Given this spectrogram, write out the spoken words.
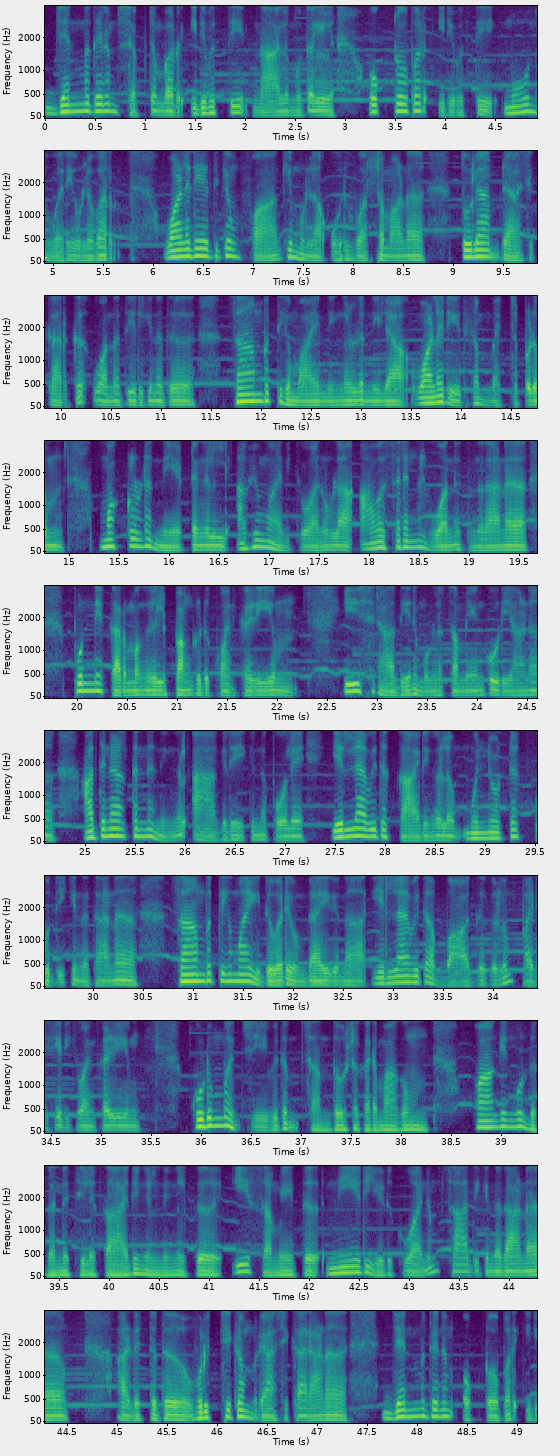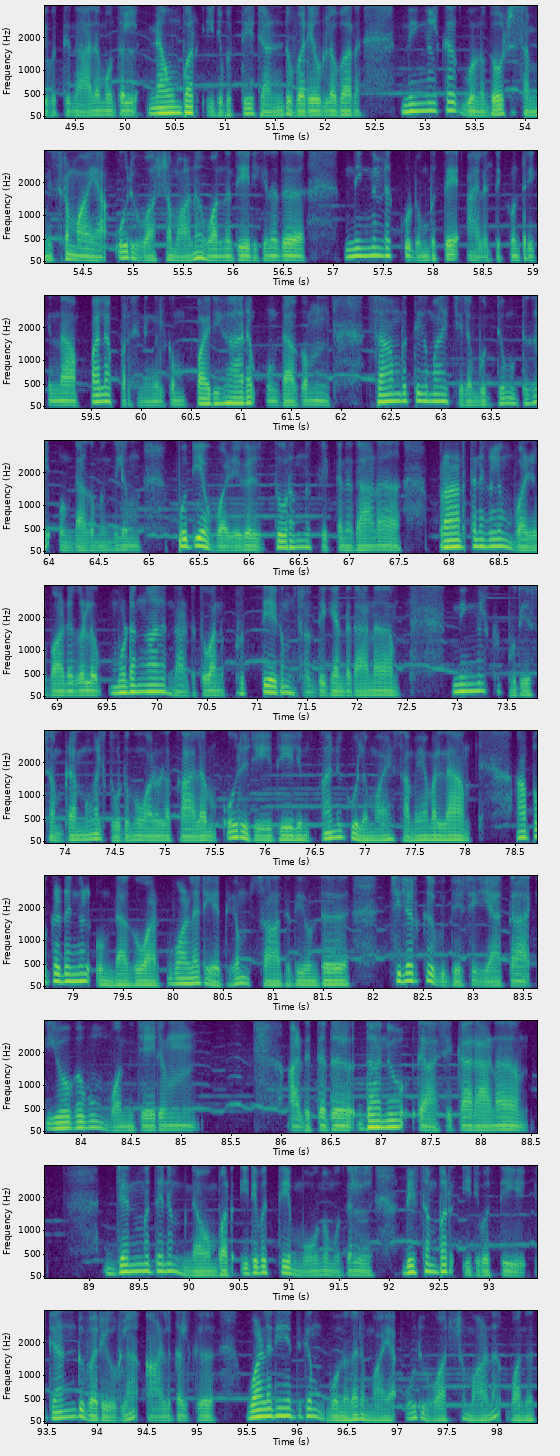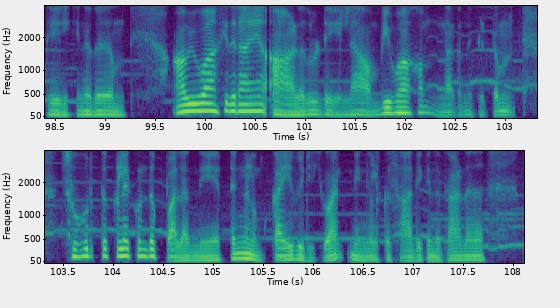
ജന്മദിനം സെപ്റ്റംബർ 24 മുതൽ ഒക്ടോബർ 23 വരെയുള്ളവർ. വളരെയധികം ഭാഗ്യമുള്ള ഒരു വർഷമാണ് തുലാം രാശിക്കാർക്ക് വന്നെത്തിയിരിക്കുന്നത്. സാമ്പത്തികമായ നിങ്ങളുടെ നില വളരെയധികം മെച്ചപ്പെടും. മക്കളുടെ നേട്ടങ്ങളിൽ അഭിമാനിക്കുവാനുള്ള അവസരങ്ങൾ വന്നെത്തുന്നതാണ്. പുണ്യകർമ്മങ്ങളിൽ പങ്കെടുക്കുവാൻ കഴിയും. ഈശ്വരാധീനമുള്ള സമയം കൂടിയാണ്. അതിനാൽ തന്നെ നിങ്ങൾ ആഗ്രഹിക്കുന്ന പോലെ എല്ലാവിധ കാര്യങ്ങളും മുന്നോട്ട് കുതിക്കുന്നതാണ്. സാമ്പത്തികമായി ഇതുവരെ ഉണ്ടായിരുന്ന എല്ലാവിധ ബാഗുകളും പരിഹരിക്കുവാൻ കഴിയും. കുടുംബജീവിതം സന്തോഷകരമാകും. ഭാഗ്യം കൊണ്ട് തന്നെ ചില കാര്യങ്ങൾ നിങ്ങൾക്ക് ഈ സമയത്ത് നേടിയെടുക്കുവാനും സാധിക്കുന്നതാണ്. അടുത്തത് വൃശ്ചികം രാശിക്കാരാണ്. ജന്മദിനം ഒക്ടോബർ 24 മുതൽ നവംബർ 22 വരെയുള്ളവർ. നിങ്ങൾക്ക് ഗുണദോഷ സമ്മിശ്രമായ ഒരു വർഷമാണ് വന്നെത്തിയിരിക്കുന്നത്. നിങ്ങളുടെ കുടുംബത്തെ അലട്ടിക്കൊണ്ടിരിക്കുന്ന പല പ്രശ്നങ്ങൾക്കും പരിഹാരം ഉണ്ടാകും. സാമ്പത്തികമായ ചില ബുദ്ധിമുട്ടുകൾ ഉണ്ടാകുമെങ്കിലും പുതിയ വഴികൾ തുറന്നു കിട്ടുന്നതാണ്. പ്രാർത്ഥനകളും വഴിപാടുകളും മുടങ്ങാതെ നടത്തുവാൻ പ്രത്യേകം ശ്രദ്ധിക്കേണ്ടതാണ്. നിങ്ങൾക്ക് പുതിയ സംരംഭങ്ങൾ തുടങ്ങുവാനുള്ള കാലം ഒരു രീതിയിലും അനുകൂലമായ സമയമല്ല. അപകടങ്ങൾ ഉണ്ടാകുവാൻ വളരെയധികം സാധ്യതയുണ്ട്. ചിലർക്ക് വിദേശ യാത്ര യോഗവും വന്നുചേരും. അടുത്തത് ധനു രാശിക്കാരാണ്. ജന്മദിനം നവംബർ 23 മുതൽ ഡിസംബർ 22 വരെയുള്ള ആളുകൾക്ക് വളരെയധികം ഗുണകരമായ ഒരു വർഷമാണ് വന്നെത്തിയിരിക്കുന്നത്. അവിവാഹിതരായ ആളുകളുടെ എല്ലാം വിവാഹം നടന്നു കിട്ടും. സുഹൃത്തുക്കളെ കൊണ്ട് പല നേട്ടങ്ങളും കൈവരിക്കുവാൻ നിങ്ങൾക്ക് സാധിക്കുന്നതാണ്.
